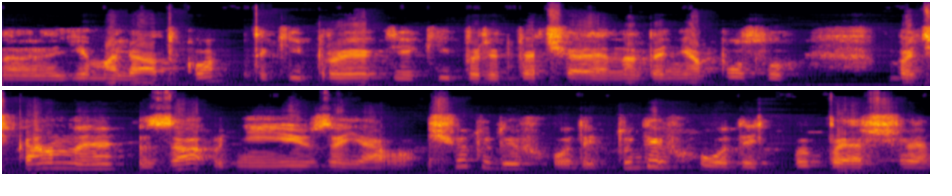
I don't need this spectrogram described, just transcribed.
е, є малятко. Такий проєкт, який передбачає надання послуг батьками за однією заявою. Що туди входить? Туди входить, по-перше,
